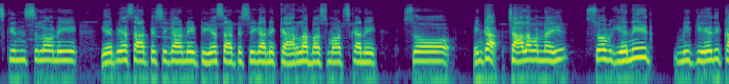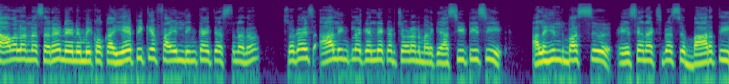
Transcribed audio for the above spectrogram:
స్కిన్స్లోని ఏపీఎస్ఆర్టీసీ కానీ టీఎస్ఆర్టీసీ కానీ కేరళ బస్ మార్ట్స్ కానీ సో ఇంకా చాలా ఉన్నాయి. సో ఎనీ మీకు ఏది కావాలన్నా సరే నేను మీకు ఒక ఏపీకే ఫైల్ లింక్ అయితే ఇస్తున్నాను. సో గైస్ ఆ లింక్లోకి వెళ్ళి ఇక్కడ చూడండి మనకి SCTC Alhind bus Asian Express Bharathi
